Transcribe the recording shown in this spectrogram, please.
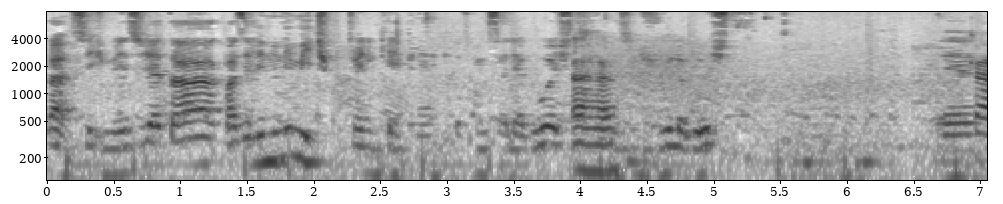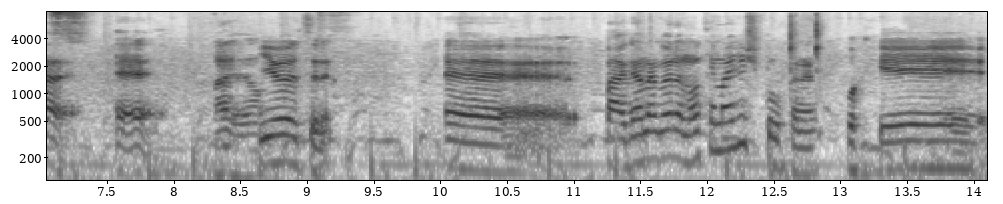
Ah, seis meses já tá quase ali no limite pro training camp, né? Que vai começar ali agosto, começo de julho, agosto. É, Cara, é, ah, E outra, é, pagando agora não tem mais desculpa, né? Porque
